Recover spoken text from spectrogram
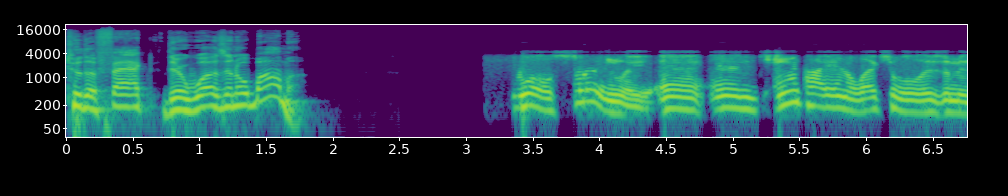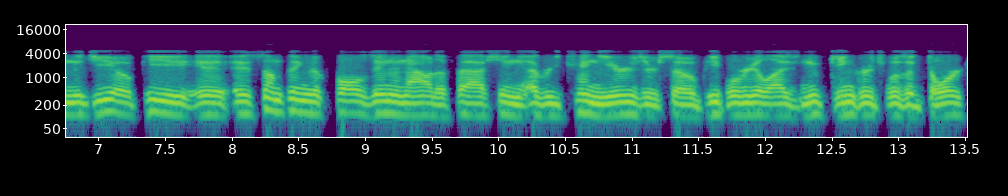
to the fact there was an Obama. Well, certainly. And, and anti intellectualism in the GOP is, is, something that falls in and out of fashion every 10 years or so. People realize Newt Gingrich was a dork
